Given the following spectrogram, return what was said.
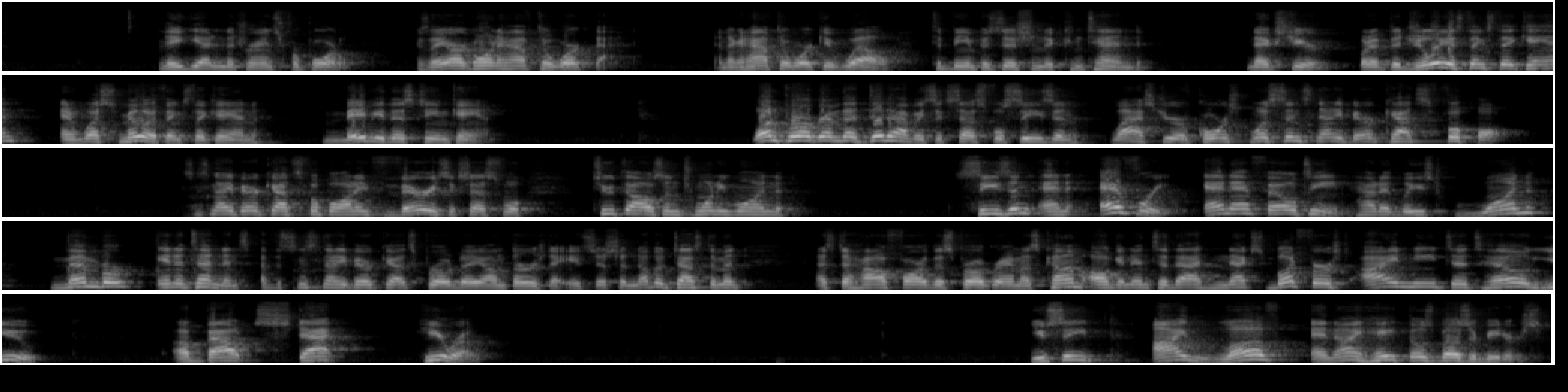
they get in the transfer portal because they are going to have to work that. And they're going to have to work it well to be in position to contend next year. But if DeJulius thinks they can and Wes Miller thinks they can, maybe this team can. One program that did have a successful season last year, of course, was Cincinnati Bearcats football. Cincinnati Bearcats football had a very successful 2021 season, and every NFL team had at least one member in attendance at the Cincinnati Bearcats Pro Day on Thursday. It's just another testament as to how far this program has come. I'll get into that next. But first, I need to tell you about Stat Hero. You see, I love and I hate those buzzer beaters.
